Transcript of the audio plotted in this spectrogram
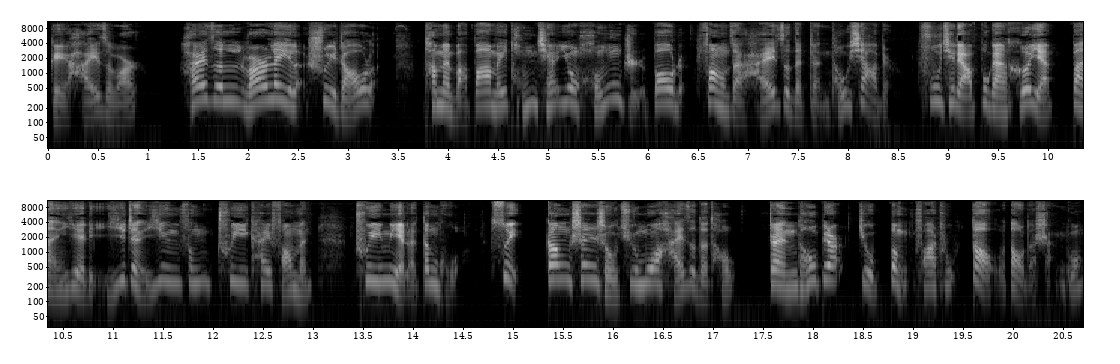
给孩子玩。孩子玩累了，睡着了。他们把八枚铜钱用红纸包着，放在孩子的枕头下边。夫妻俩不敢合眼。半夜里，一阵阴风吹开房门，吹灭了灯火。岁刚伸手去摸孩子的头，枕头边就迸发出道道的闪光，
